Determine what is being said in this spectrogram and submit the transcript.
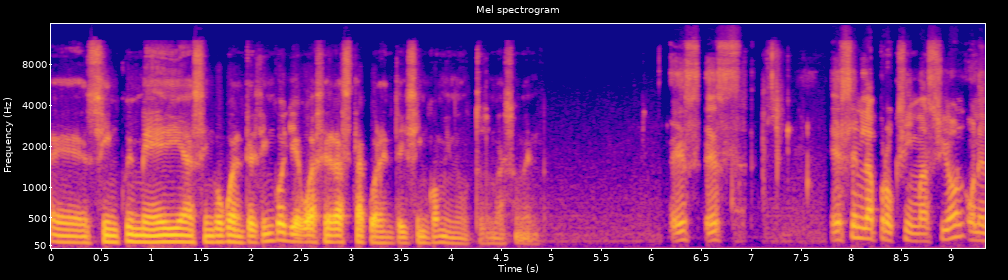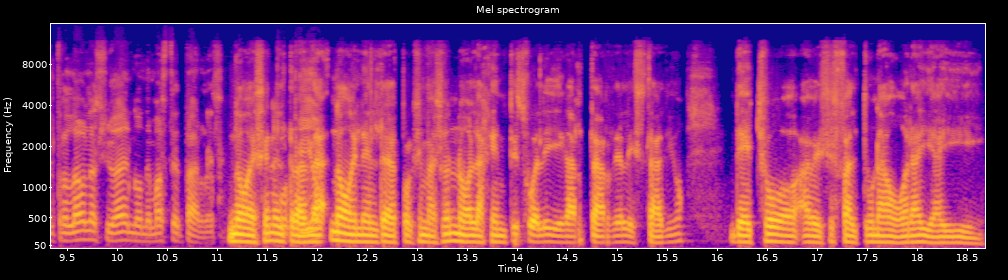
eh, cinco y media, cinco cuarenta y cinco, llego a ser hasta 45 minutos más o menos. ¿Es, es, ¿Es en la aproximación o en el traslado a la ciudad en donde más te tardas? No, es en el traslado, no, en el de aproximación no, la gente suele llegar tarde al estadio. De hecho, a veces falta una hora y hay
